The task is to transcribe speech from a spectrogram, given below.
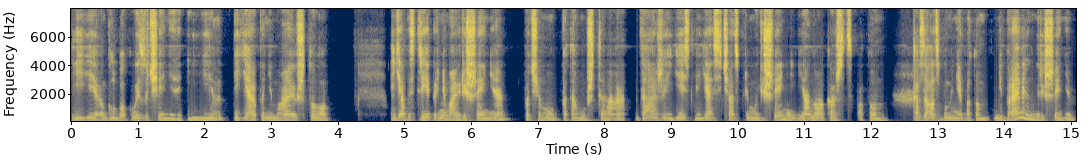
и глубокого изучения. И я понимаю, что я быстрее принимаю решения. Почему? Потому что даже если я сейчас приму решение, и оно окажется потом, казалось бы, мне потом неправильным решением,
